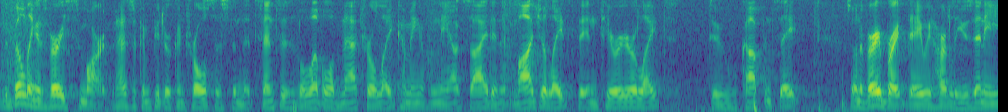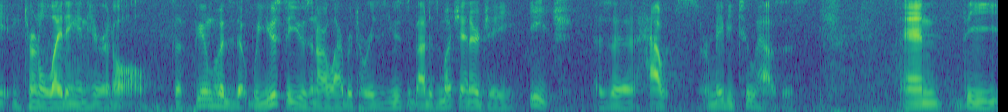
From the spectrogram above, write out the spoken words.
The building is very smart. It has a computer control system that senses the level of natural light coming in from the outside and it modulates the interior lights to compensate. So on a very bright day, we hardly use any internal lighting in here at all. The fume hoods that we used to use in our laboratories used about as much energy each as a house or maybe two houses. And the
